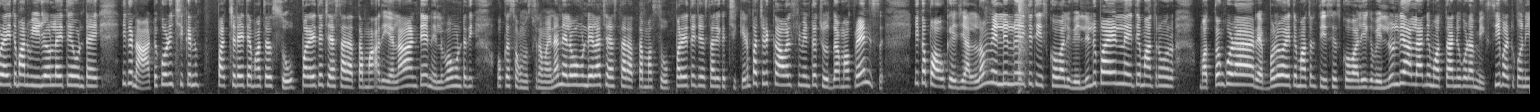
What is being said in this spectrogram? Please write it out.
కూడా అయితే మన వీడియోలో అయితే ఉంటాయి. ఇక నాటుకోడి చికెన్ పచ్చడి అయితే మాత్రం సూపర్ అయితే చేస్తారు అత్తమ్మ. అది ఎలా అంటే నిల్వ ఉంటుంది. ఒక సంవత్సరం అయినా నిల్వ ఉండేలా చేస్తారు అత్తమ్మ. సూపర్ అయితే చేస్తారు. ఇక చికెన్ పచ్చడికి కావాల్సినవి ఏంటో చూద్దామా ఫ్రెండ్స్? ఇక పావు కేజీ అల్లం వెల్లుల్లి అయితే తీసుకోవాలి. వెల్లుల్లిపాయలను అయితే మాత్రం మొత్తం కూడా రెబ్బలు అయితే మాత్రం తీసేసుకోవాలి. ఇక వెల్లుల్లి అల్లాన్ని మొత్తాన్ని కూడా మిక్సీ పట్టుకొని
